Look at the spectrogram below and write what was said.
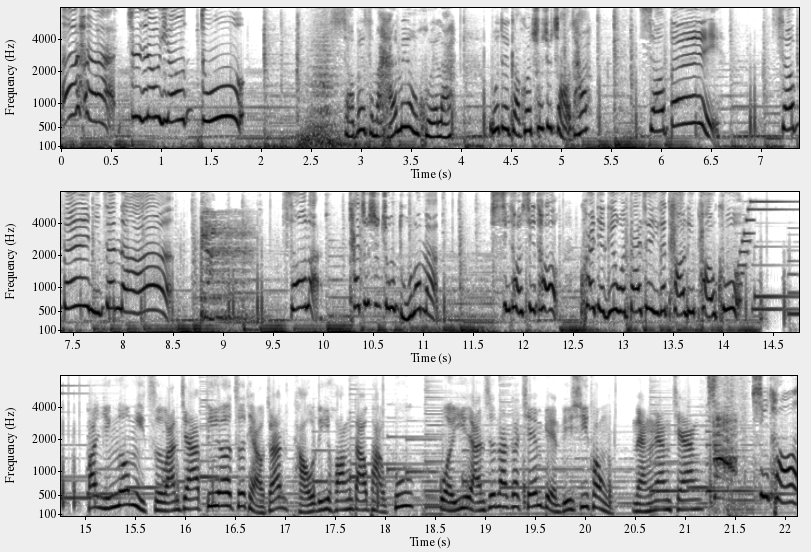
啊哈，这肉有毒！小贝怎么还没有回来？我得赶快出去找他。小贝，小贝，你在哪儿？糟了，他这是中毒了吗？系统，系统，快点给我搭建一个逃离跑酷。欢迎糯米糍玩家第二次挑战逃离荒岛跑酷，我依然是那个欠扁的系统娘娘腔。系统，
